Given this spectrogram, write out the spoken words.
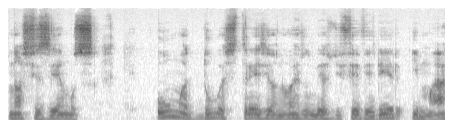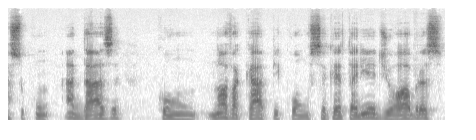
nós fizemos uma, duas, três reuniões no mês de fevereiro e março com a DASA, com Nova Cap, com Secretaria de Obras,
